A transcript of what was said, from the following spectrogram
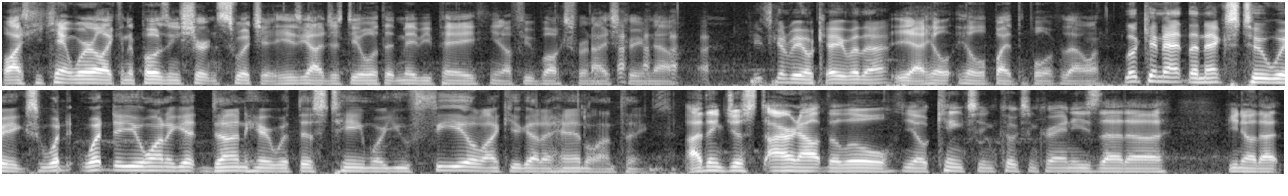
Well, he can't wear like an opposing shirt and switch it. He's got to just deal with it. Maybe pay you know a few bucks for an ice cream now. He's going to be okay with that. Yeah, he'll he'll bite the bullet for that one. Looking at the next two weeks, what what do you want to get done here with this team where you feel like you got a handle on things? I think just iron out the little you know kinks and cooks and crannies that uh, you know that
